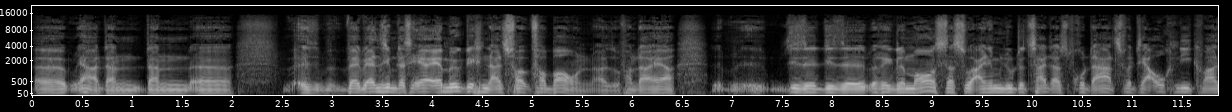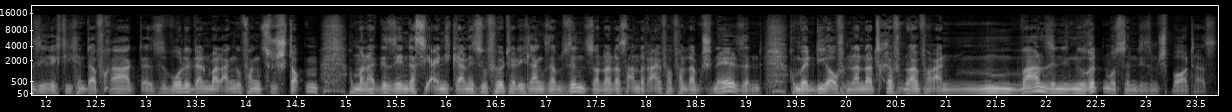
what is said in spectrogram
Äh, ja, dann dann äh, werden sie ihm das eher ermöglichen als ver verbauen. Also von daher diese diese Reglements, dass du eine Minute Zeit hast pro Darts, wird ja auch nie quasi quasi richtig hinterfragt. Es wurde dann mal angefangen zu stoppen und man hat gesehen, dass sie eigentlich gar nicht so fürchterlich langsam sind, sondern dass andere einfach verdammt schnell sind. Und wenn die aufeinandertreffen, du einfach einen wahnsinnigen Rhythmus in diesem Sport hast.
